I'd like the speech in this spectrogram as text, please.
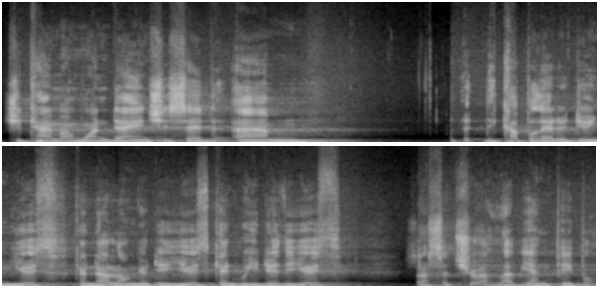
She came home one day and she said, um, the, the couple that are doing youth can no longer do youth. Can we do the youth? So I said, Sure, I love young people.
